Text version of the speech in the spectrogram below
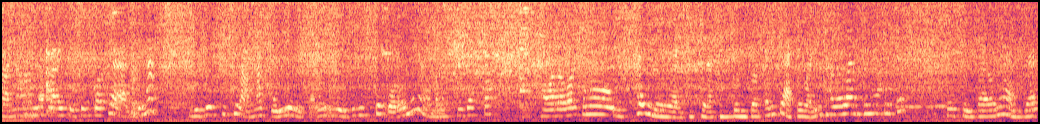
রান্না বান্না প্রায় শেষের কথা আজকে না বিশেষ কিছু রান্না করিয়ে নি কারণ অতিরিক্ত গরমে না মানে একটা খাওয়া দাওয়ার কোনো ইচ্ছাই নেই আর কি, সেরকম তরি তরকারিটা একেবারেই ভালো লাগছে না খেতে। তো সেই কারণে আজকে আর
